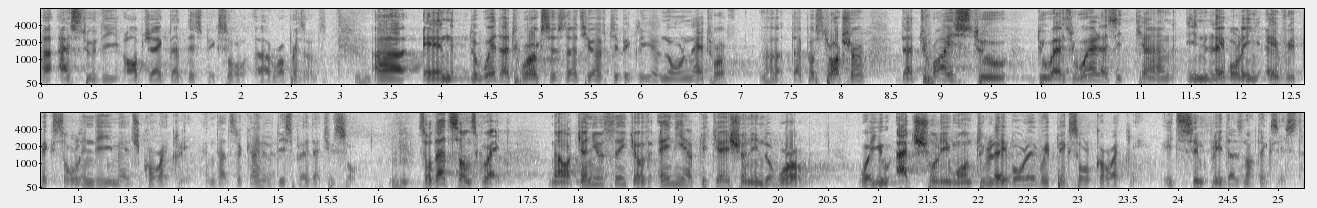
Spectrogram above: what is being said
uh, as to the object that this pixel uh, represents. Mm -hmm. uh, and the way that works is that you have typically a neural network uh, type of structure that tries to do as well as it can in labeling every pixel in the image correctly. And that's the kind of display that you saw. Mm -hmm. So that sounds great. Now, can you think of any application in the world where you actually want to label every pixel correctly? It simply does not exist.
